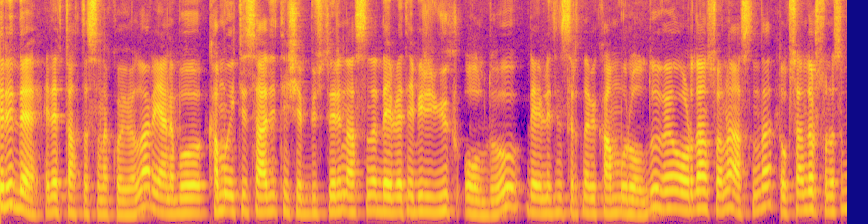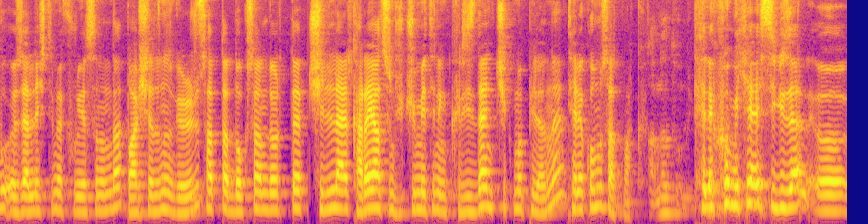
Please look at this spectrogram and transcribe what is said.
kitleri de hedef tahtasına koyuyorlar. Yani bu kamu iktisadi teşebbüslerin aslında devlete bir yük olduğu, devletin sırtında bir kambur olduğu ve oradan sonra aslında 94 sonrası bu özelleştirme furyasının da başladığını görüyoruz. Hatta 94'te Çiller Karayalçın hükümetinin krizden çıkma planı telekomu satmak. Anlat onu. Telekom hikayesi güzel. O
